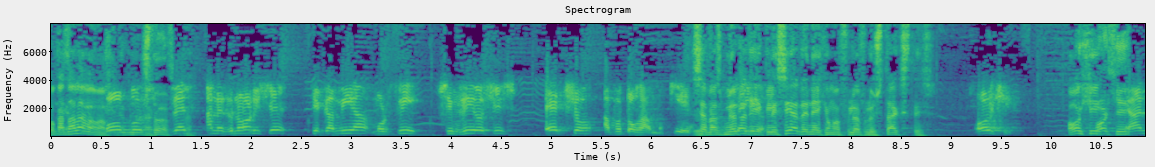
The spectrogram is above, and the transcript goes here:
Το καταλάβαμε αυτό. Όπως γνωστό αυτό. δεν ανεγνώρισε και καμία μορφή συμβίωσης έξω από το γάμο. Σεβασμιότατη η Τελείωσε. Εκκλησία δεν έχει ομοφυλόφιλους στη τάξης της. Όχι. Όχι. Όχι. Αν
